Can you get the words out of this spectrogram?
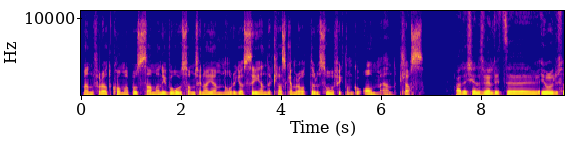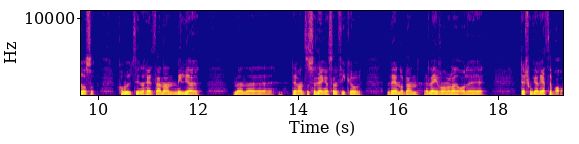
Men för att komma på samma nivå som sina jämnåriga seende klasskamrater så fick de gå om en klass. Ja, det kändes väldigt eh, oroligt först. Kom ut i en helt annan miljö. Men eh, det var inte så länge sedan fick jag vänner bland eleverna där och det, det fungerade jättebra.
